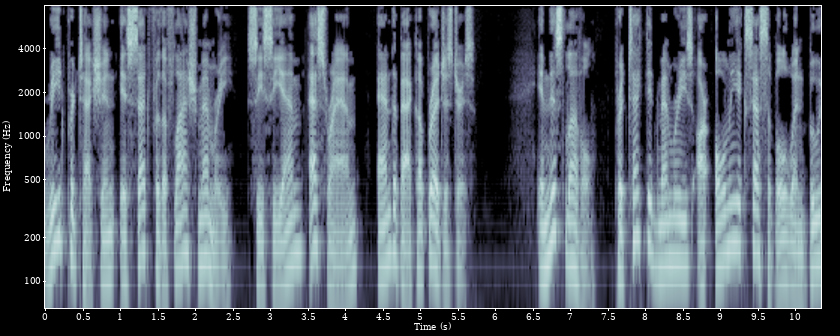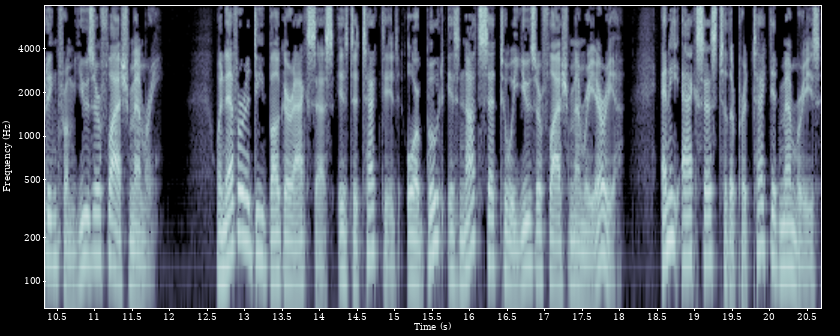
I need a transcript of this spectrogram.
read protection is set for the flash memory, CCM, SRAM, and the backup registers. In this level, protected memories are only accessible when booting from user flash memory. Whenever a debugger access is detected or boot is not set to a user flash memory area, any access to the protected memories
